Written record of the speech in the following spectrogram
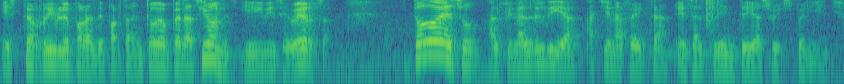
es terrible para el departamento de operaciones y viceversa. Todo eso, al final del día, a quien afecta es al cliente y a su experiencia.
